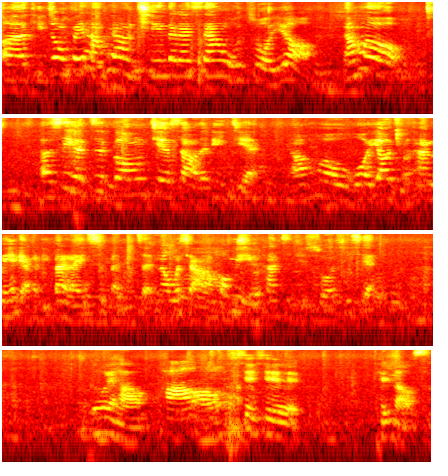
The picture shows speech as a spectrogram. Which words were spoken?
呃，体重非常非常轻，大概三五左右，然后，呃，是一个志工介绍的丽姐，然后我要求他每两个礼拜来一次门诊，那我想后面由他自己说，谢谢。各位好，好，谢谢田老师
